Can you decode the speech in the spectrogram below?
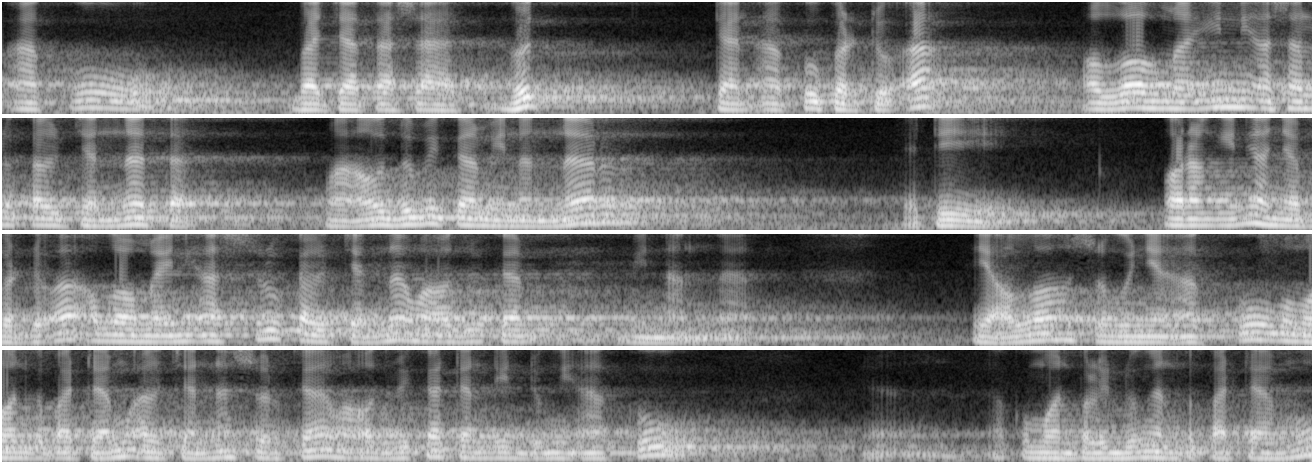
aku baca tasahud dan aku berdoa Allahumma inni as'alukal jannata wa a'udzubika minan nar jadi orang ini hanya berdoa Allahumma ini asrukal jannah wa a'udzubika minan nar. Ya Allah, sungguhnya aku memohon kepadamu al jannah surga wa a'udzubika dan lindungi aku. Ya, aku mohon perlindungan kepadamu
